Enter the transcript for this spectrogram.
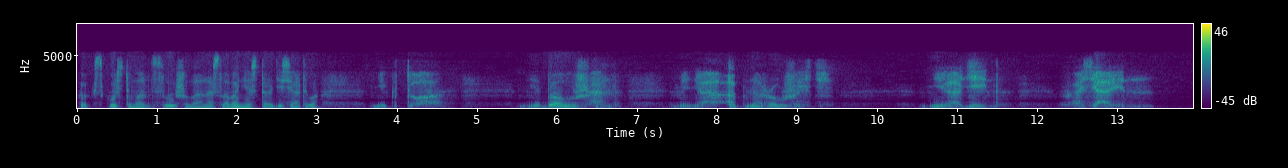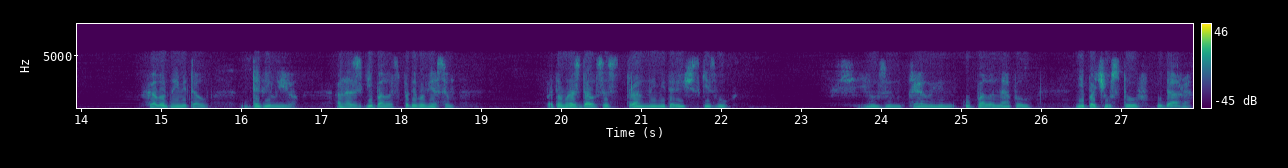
Как сквозь туман слышала она слова Нестора Десятого. «Никто не должен меня обнаружить. Ни один хозяин». Холодный металл давил ее. Она сгибалась под его весом. Потом раздался странный металлический звук. Сьюзен Келвин упала на пол, не почувствовав удара.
